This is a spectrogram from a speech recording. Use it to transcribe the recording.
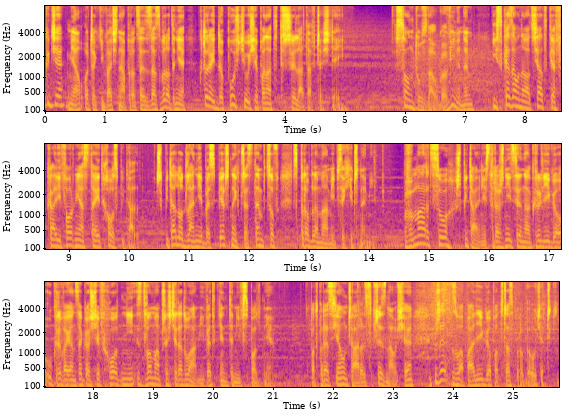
gdzie miał oczekiwać na proces za zbrodnię, której dopuścił się ponad 3 lata wcześniej. Sąd uznał go winnym i skazał na odsiadkę w California State Hospital, szpitalu dla niebezpiecznych przestępców z problemami psychicznymi. W marcu szpitalni strażnicy nakryli go ukrywającego się w chłodni z dwoma prześcieradłami wetkniętymi w spodnie. Pod presją Charles przyznał się, że złapali go podczas próby ucieczki.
